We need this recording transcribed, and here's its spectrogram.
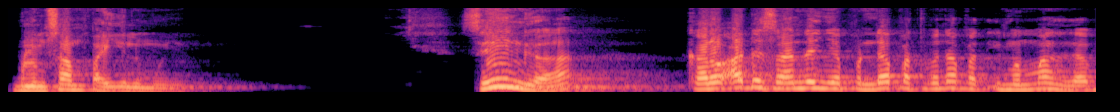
Belum sampai ilmunya. Sehingga kalau ada seandainya pendapat-pendapat imam mazhab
